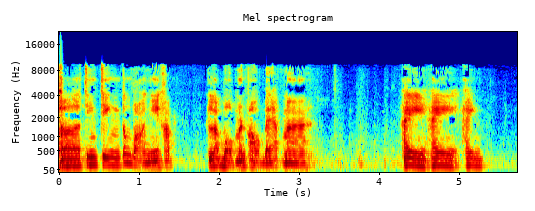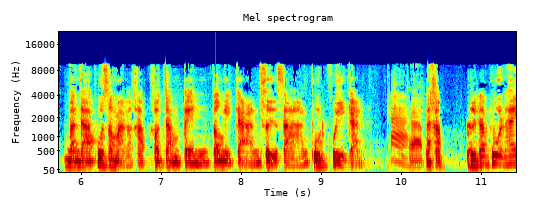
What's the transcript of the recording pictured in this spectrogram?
เออจริง ๆ ต้องบอกอย่างนี้ครับ ระบบมันออกแบบมา ให้ให้ให้ บรรดาผู้สมัครอะครับเขาจำเป็นต้องมีการสื่อสารพูดคุยกันค่ะครับนะครับ คือถ้าพูดให้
